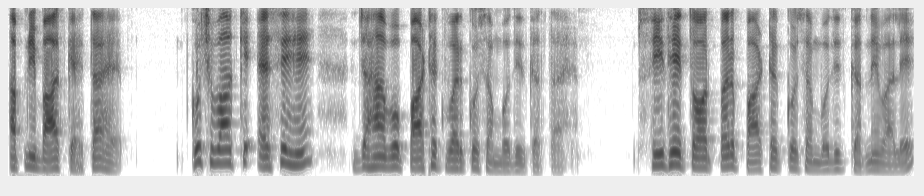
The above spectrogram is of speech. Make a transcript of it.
अपनी बात कहता है। कुछ वाक्य ऐसे हैं जहाँ वो पाठक वर्ग को संबोधित करता है। सीधे तौर पर पाठक को संबोधित करने वाले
